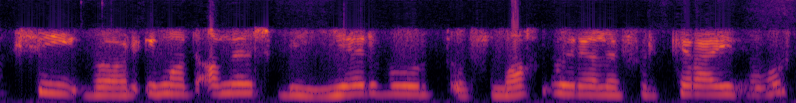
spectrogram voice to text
aksie waar iemand anders beheer word of mag oor hulle verkry word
